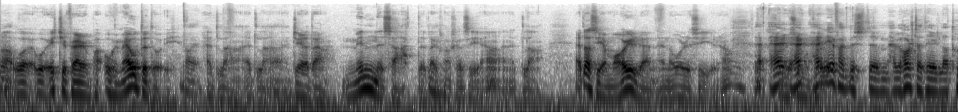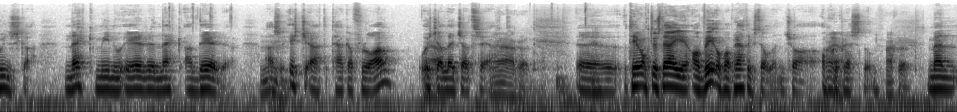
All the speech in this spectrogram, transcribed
ja. och och inte färre på och emot det då. Eller eller göra det minnesatt eller vad man ska säga eller Ella sier mer än en året sier. Här här här är faktiskt um, har vi hört det till latinska, nekk minu ere, nekk adere. Mm. Alltså inte att ta fra och inte ja. att lägga att. Ja, akkurat. Eh, uh, det är också det av vi och på praktikstolen så och ja, prästen. Akkurat. Men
